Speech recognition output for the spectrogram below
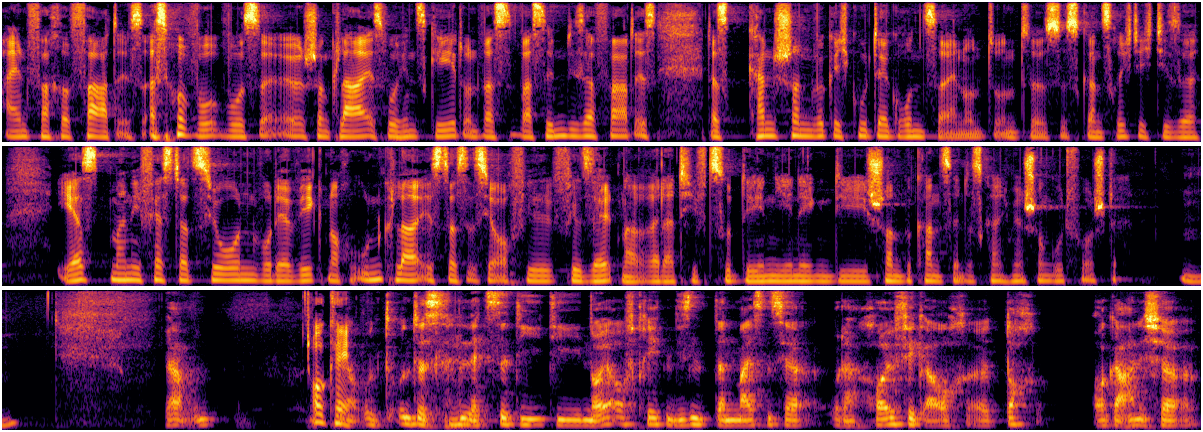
einfache Fahrt ist. Also wo, wo es äh, schon klar ist, wohin es geht und was, was Sinn dieser Fahrt ist. Das kann schon wirklich gut der Grund sein. Und, und es ist ganz richtig, diese Erstmanifestation, wo der Weg noch unklar ist, das ist ja auch viel, viel seltener relativ zu denjenigen, die schon bekannt sind. Das kann ich mir schon gut vorstellen. Mhm. Ja, und Okay. Ja, und, und das letzte, die, die neu auftreten, die sind dann meistens ja oder häufig auch äh, doch organischer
